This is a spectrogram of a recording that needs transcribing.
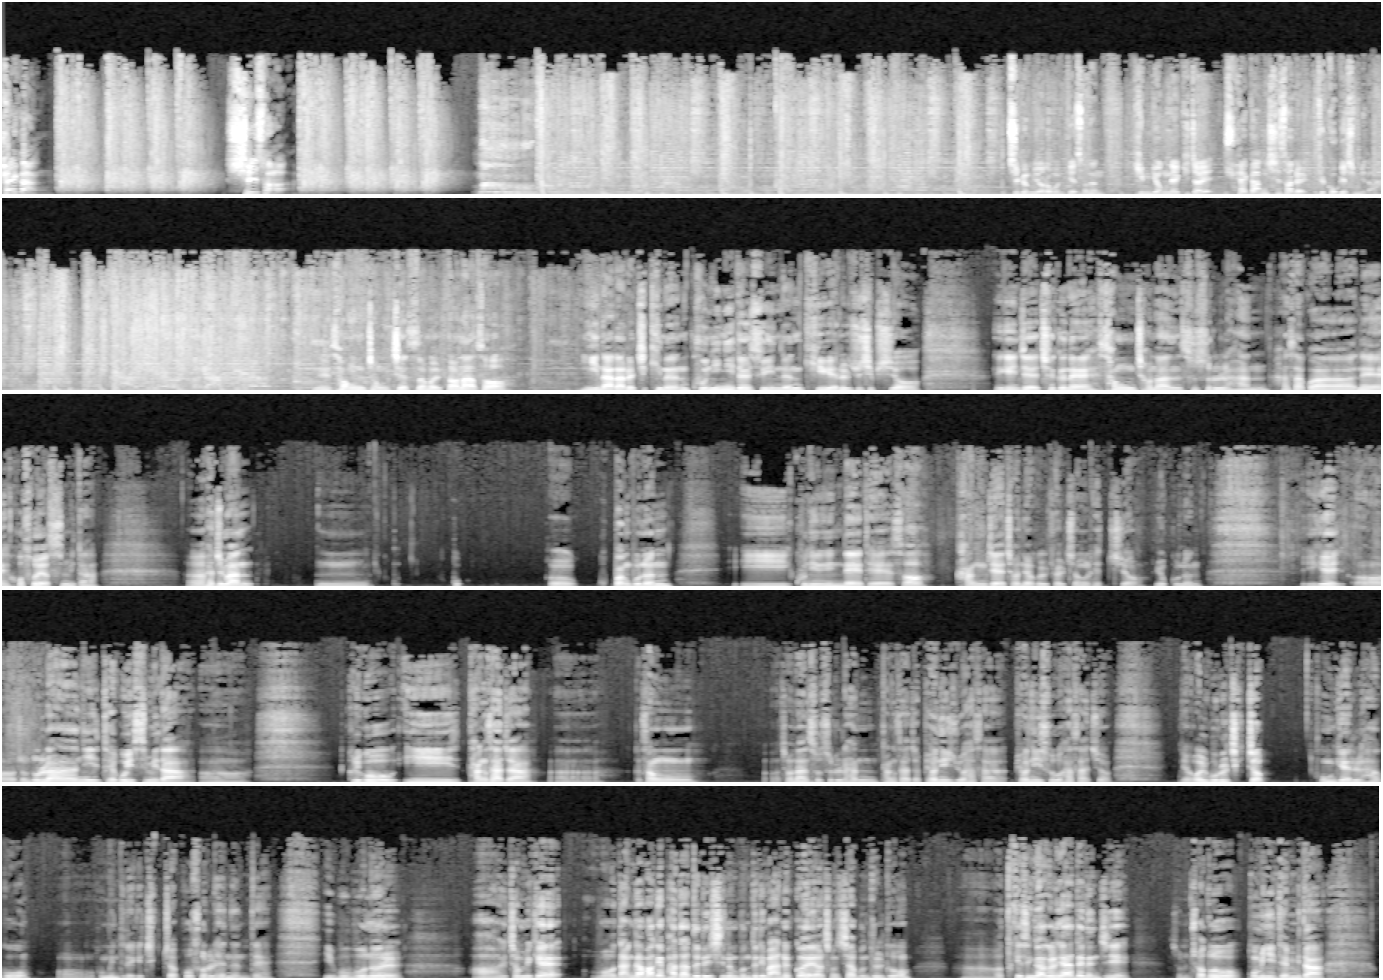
최강 시사 지금 여러분께서는 김경래 기자의 최강 시사를 듣고 계십니다. 네, 성 정체성을 떠나서 이 나라를 지키는 군인이 될 수 있는 기회를 주십시오. 이게 이제 최근에 성 전환 수술을 한 하사관의 호소였습니다. 어, 하지만 음, 어, 국방부는 이 군인에 대해서 강제 전역을 결정을 했죠. 욕구는 이게 어, 좀 논란이 되고 있습니다. 어, 그리고 이 당사자 어, 그성 전환 수술을 한 당사자 변희주 하사 변희수 하사죠. 얼굴을 직접 공개를 하고 어, 국민들에게 직접 호소를 했는데 이 부분을 아, 좀 이렇게 뭐 난감하게 받아들이시는 분들이 많을 거예요. 청취자분들도 아, 어떻게 생각을 해야 되는지 좀 저도 고민이 됩니다.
